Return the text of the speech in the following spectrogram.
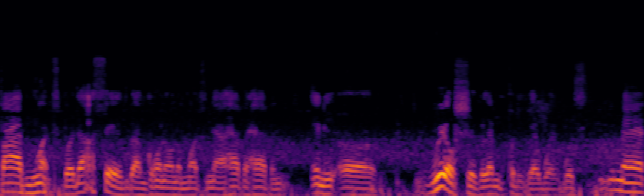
five months, but I say about going on a month now. I haven't having any uh real sugar. Let me put it that way. Which man,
